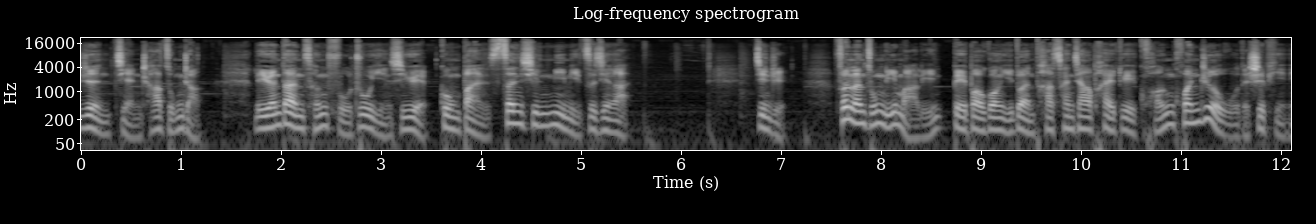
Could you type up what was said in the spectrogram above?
任检察总长，李元旦曾辅助尹锡悦共办三星秘密资金案。近日，芬兰总理马林被曝光一段他参加派对狂欢热舞的视频。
